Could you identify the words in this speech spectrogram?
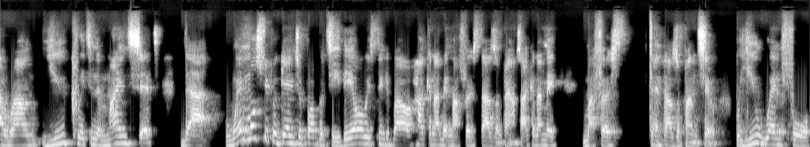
around you creating a mindset that when most people get into property, they always think about how can I make my first thousand pounds? How can I make my first ten thousand pound sale? But you went for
